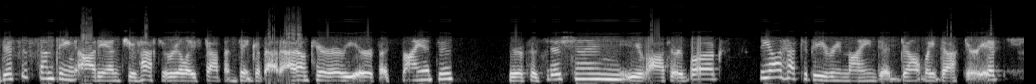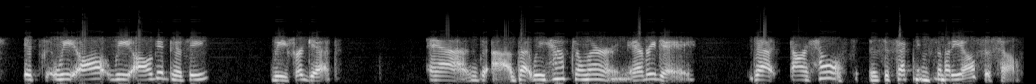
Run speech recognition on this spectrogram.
this is something, audience, you have to really stop and think about. It. I don't care if you're a scientist, you're a physician, you author books. We all have to be reminded, don't we, Doctor? It it's we all we all get busy, we forget, and uh, but we have to learn every day that our health is affecting somebody else's health,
